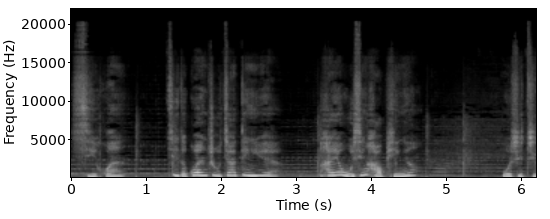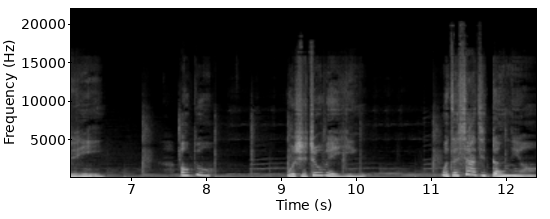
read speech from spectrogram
喜欢记得关注加订阅，还有五星好评哦。我是指引，哦不，我是周伟莹，我在下集等你哦。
